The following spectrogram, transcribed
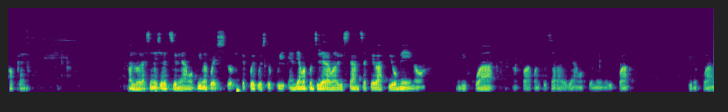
Ok. Allora se noi selezioniamo prima questo e poi questo qui e andiamo a considerare una distanza che va più o meno di qua qua quanto sarà vediamo più o meno di qua fino a qua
